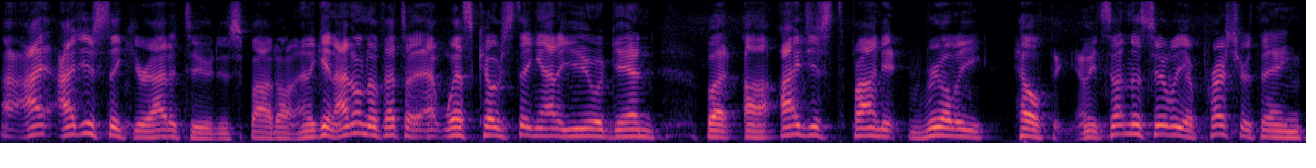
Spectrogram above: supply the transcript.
I, I just think your attitude is spot on. And again, I don't know if that's a West Coast thing out of you again, but uh, I just find it really healthy. I mean, it's not necessarily a pressure thing.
